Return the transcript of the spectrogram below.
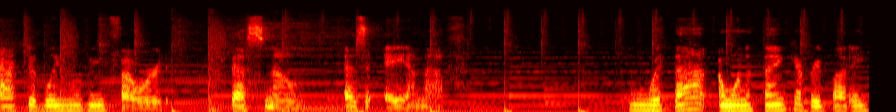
Actively Moving Forward, best known as AMF. And with that, I want to thank everybody.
